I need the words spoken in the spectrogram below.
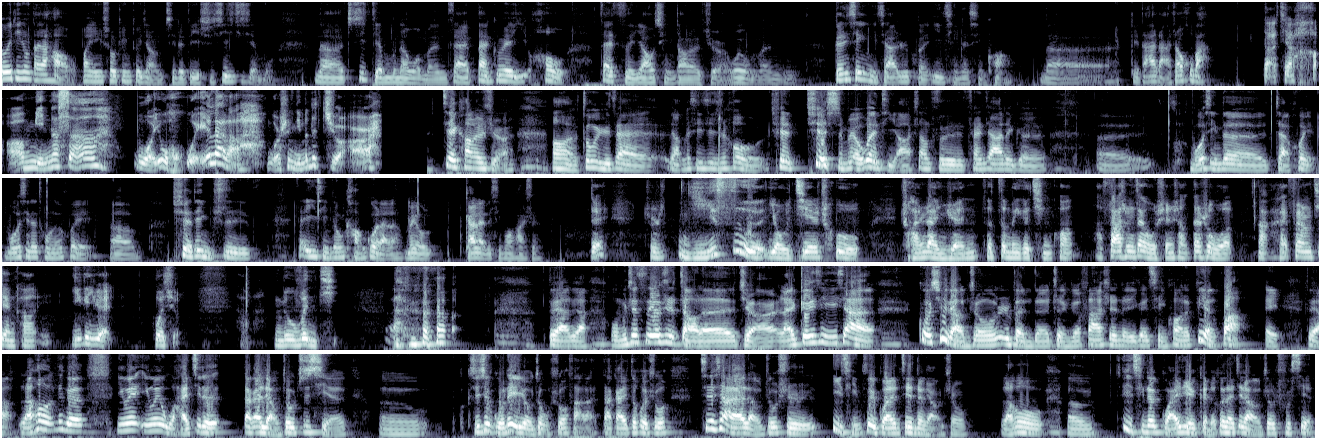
各位听众，大家好，欢迎收听对讲机的第十七期节目。那这期节目呢，我们在半个月以后再次邀请到了卷儿，为我们更新一下日本疫情的情况。那给大家打个招呼吧。大家好，米娜桑，我又回来了，我是你们的卷儿，健康的卷儿啊，终于在两个星期之后，确确实没有问题啊。上次参加那个呃模型的展会，模型的同人会，呃，确定是。在疫情中扛过来了，没有感染的情况发生。对，就是疑似有接触传染源的这么一个情况啊，发生在我身上，但是我啊还非常健康，一个月过去了，啊，没有问题。对啊，对啊，我们这次又是找了卷儿来更新一下过去两周日本的整个发生的一个情况的变化。哎，对啊，然后那个，因为因为我还记得大概两周之前，嗯。其实国内也有这种说法了，大概都会说接下来两周是疫情最关键的两周，然后嗯，疫情的拐点可能会在这两周出现，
